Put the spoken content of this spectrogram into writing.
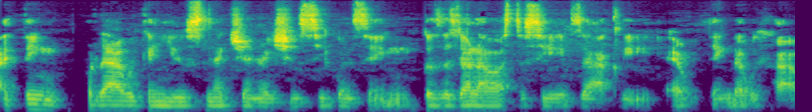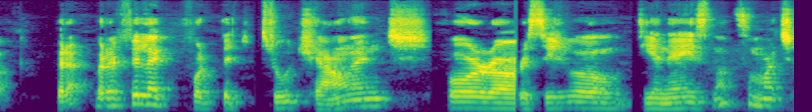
I think for that we can use next generation sequencing because it allows us to see exactly everything that we have. But, but I feel like for the true challenge for uh, residual DNA is not so much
